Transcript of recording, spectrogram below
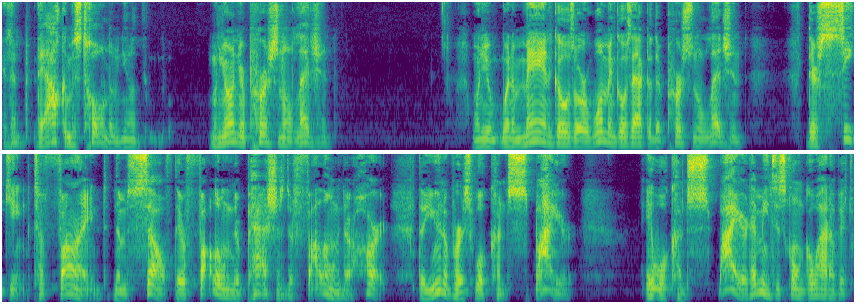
and the, the alchemist told him, you know, when you're on your personal legend, when you when a man goes or a woman goes after their personal legend, they're seeking to find themselves. They're following their passions. They're following their heart. The universe will conspire. It will conspire. That means it's going to go out of its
